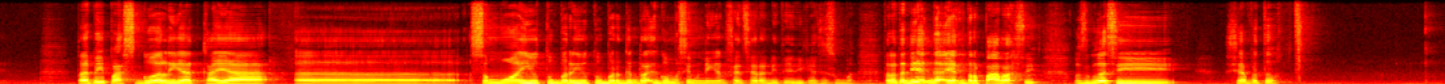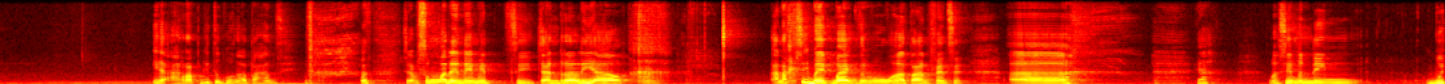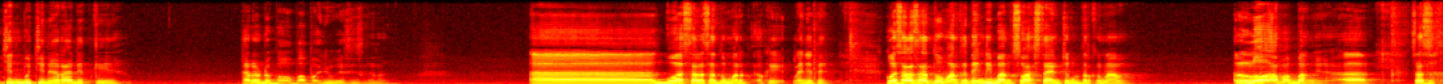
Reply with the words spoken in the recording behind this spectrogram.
Tapi pas gue lihat kayak uh, semua youtuber youtuber generasi gue masih mendingan fans Raditya Dika sih sumpah. Ternyata dia nggak yang terparah sih. Maksud gue si siapa tuh? Ya Arab gitu gue nggak paham sih. Siapa semua deh name it. Si Chandra Liao. Anak sih baik-baik tapi gue nggak tahan fansnya uh, ya masih mending bucin-bucinnya Radit kayaknya karena udah bawa bapak juga sih sekarang. Uh, gua salah satu mark, oke okay, lanjut ya. Gua salah satu marketing di bank swasta yang cukup terkenal. Lo apa bang ya? Uh, salah,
